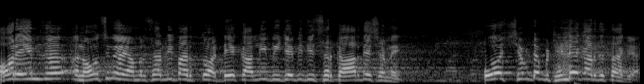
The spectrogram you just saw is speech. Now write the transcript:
ਔਰ ਏਮਜ਼ ਅਨਾਉਂਸ ਵੀ ਹੋਇਆ ਅੰਮ੍ਰਿਤਸਰ ਲਈ ਪਰ ਤੁਹਾਡੇ ਅਕਾਲੀ ਬੀਜੇਪੀ ਦੀ ਸਰਕਾਰ ਦੇ ਸਮੇਂ ਉਹ ਸ਼ਿਫਟ ਬਠਿੰਡੇ ਕਰ ਦਿੱਤਾ ਗਿਆ।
